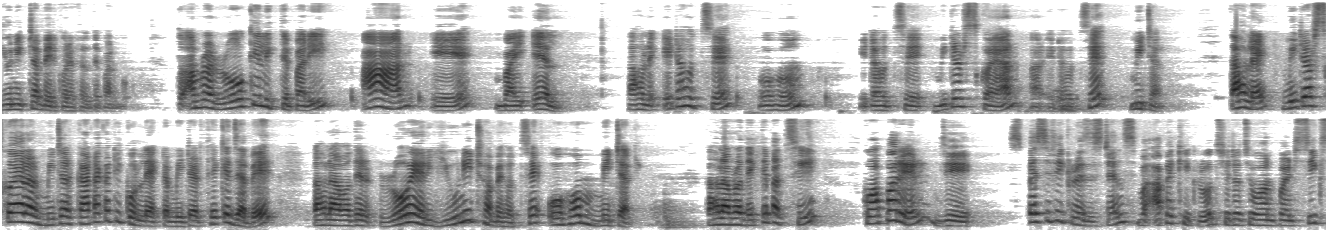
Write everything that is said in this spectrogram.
ইউনিটটা বের করে ফেলতে পারব। তো আমরা রোকে লিখতে পারি আর এ বাই এল তাহলে এটা হচ্ছে ওহম, এটা হচ্ছে মিটার স্কোয়ার আর এটা হচ্ছে মিটার তাহলে মিটার স্কোয়ার আর মিটার কাটাকাটি করলে একটা মিটার থেকে যাবে তাহলে আমাদের রো এর ইউনিট হবে হচ্ছে ওহম মিটার। তাহলে আমরা দেখতে পাচ্ছি কপারের যে স্পেসিফিক রেজিস্ট্যান্স বা আপেক্ষিক রোধ, সেটা হচ্ছে one point six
